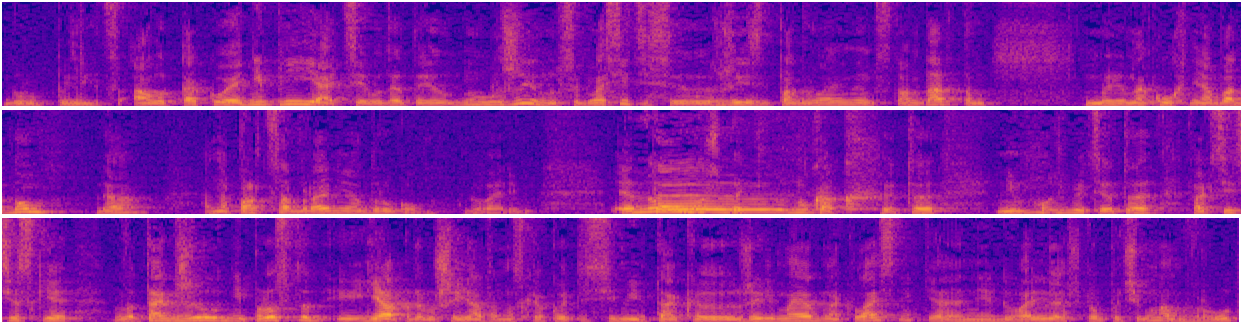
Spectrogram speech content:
группы лиц, а вот такое неприятие вот этой ну, лжи, ну, согласитесь, жизнь по двойным стандартам, мы на кухне об одном, да, а на партсобрании о другом говорим. Это, ну, может быть. ну как, это не может быть, это фактически так жил не просто я, потому что я там из какой-то семьи, так э, жили мои одноклассники, они говорили, а что, почему нам врут,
